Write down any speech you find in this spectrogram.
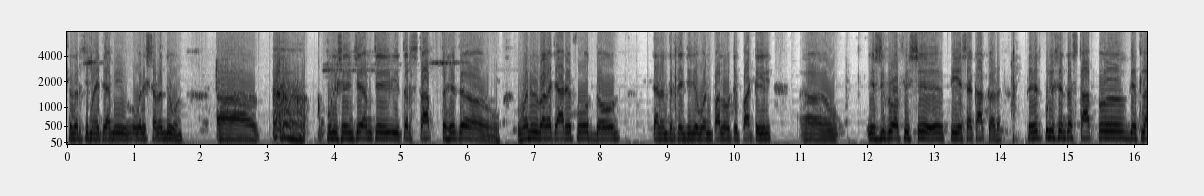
सदरची माहिती आम्ही वरिष्ठांना देऊन पोलिसांचे आमचे इतर स्टाफ तसेच वन विभागाचे आर एफ ओ दौंड त्यानंतर त्यांचे जे वनपाल होते पाटील एस डी पी ऑफिसचे पी एस आय काकड तसेच पोलिसांचा स्टाफ घेतला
